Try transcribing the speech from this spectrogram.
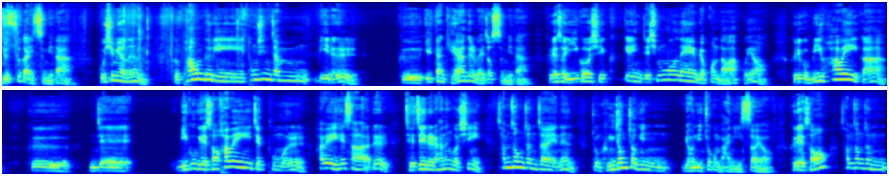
뉴스가 있습니다. 보시면은 그 파운드리 통신 장비를 그 일단 계약을 맺었습니다. 그래서 이것이 크게 이제 신문에 몇 번 나왔고요. 그리고 미 화웨이가 그 이제 미국에서 하웨이 제품을 하웨이 회사를 제재를 하는 것이 삼성전자에는 좀 긍정적인 면이 조금 많이 있어요. 그래서 삼성전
